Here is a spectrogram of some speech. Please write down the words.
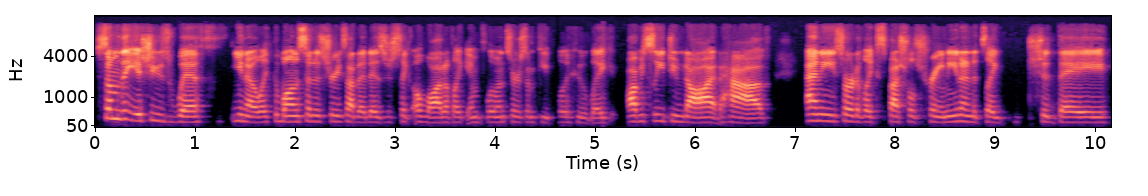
some of the issues with you know like the wellness industry is that it is just like a lot of like influencers and people who like obviously do not have any sort of like special training and it's like should they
